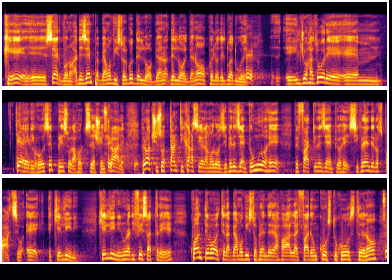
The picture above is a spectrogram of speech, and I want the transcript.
che eh, servono. Ad esempio abbiamo visto il gol dell'Olbia, dell'Olbia no? quello del 2-2. Sì. Eh, il giocatore... Ehm, Chierico si è preso la corsia centrale sì, sì. però ci sono tanti casi clamorosi per esempio uno che per farti un esempio che si prende lo spazio è, è Chiellini Chiellini in una difesa a tre, quante volte l'abbiamo visto prendere la palla e fare un cost to cost, no? Sì,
